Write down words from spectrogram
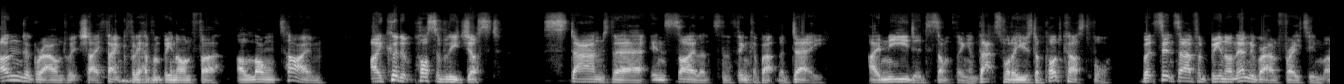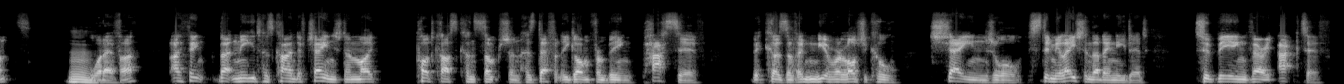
underground, which I thankfully haven't been on for a long time, I couldn't possibly just stand there in silence and think about the day. I needed something, and that's what I used a podcast for. But since I haven't been on the underground for 18 months, mm. whatever, I think that need has kind of changed. And my podcast consumption has definitely gone from being passive because of a neurological change or stimulation that I needed to being very active.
